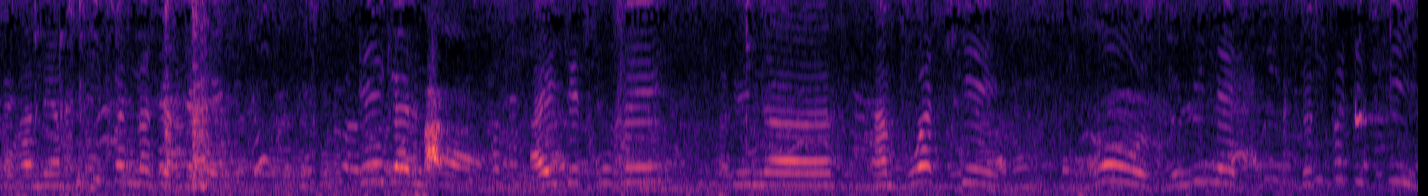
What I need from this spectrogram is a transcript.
pour amener un petit peu de matériel. Également a été trouvé une, euh, un boîtier rose de lunettes de petites filles.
